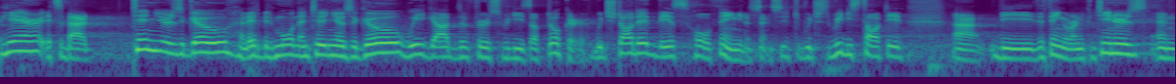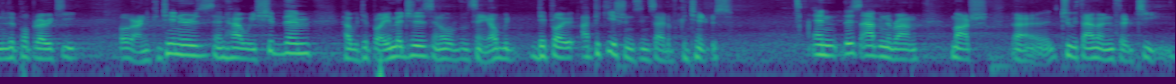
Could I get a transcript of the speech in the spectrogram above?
here, it's about 10 years ago, a little bit more than 10 years ago, we got the first release of Docker, which started this whole thing in a sense, it, which really started uh, the, the thing around containers and the popularity around containers and how we ship them, how we deploy images and all those things, how we deploy applications inside of containers. And this happened around March uh, 2013.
